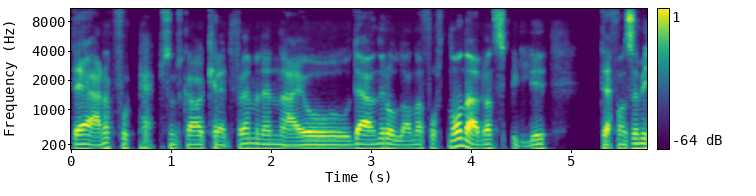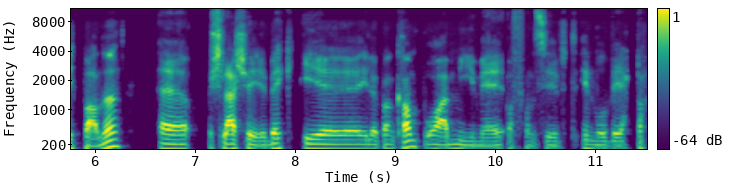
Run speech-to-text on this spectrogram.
Det er nok fort Pep som skal ha kred for det, men den er jo, det er jo en rolle han har fått nå, Det er hvor han spiller defensiv midtbane eh, slash høyreback i, i, løpet av en kamp, og er mye mer offensivt involvert. da.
